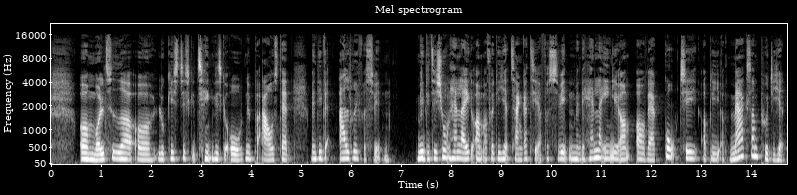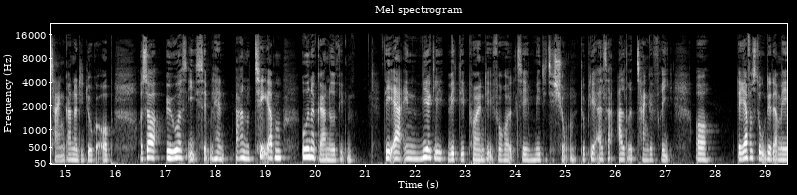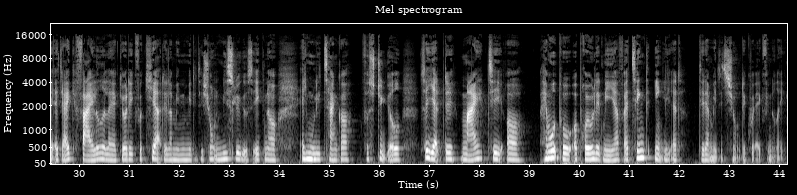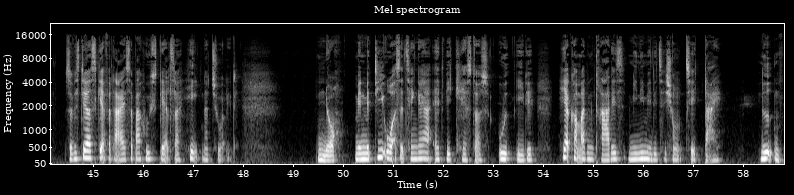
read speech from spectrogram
og måltider og logistiske ting, vi skal ordne på afstand, men de vil aldrig forsvinde. Meditation handler ikke om at få de her tanker til at forsvinde, men det handler egentlig om at være god til at blive opmærksom på de her tanker, når de dukker op. Og så øve os i simpelthen bare notere dem, uden at gøre noget ved dem. Det er en virkelig vigtig pointe i forhold til meditation. Du bliver altså aldrig tankefri. Og da jeg forstod det der med, at jeg ikke fejlede, eller jeg gjorde det ikke forkert, eller min meditation mislykkedes ikke, når alle mulige tanker forstyrret, så hjalp det mig til at have mod på at prøve lidt mere, for jeg tænkte egentlig, at det der meditation, det kunne jeg ikke finde ud af. Så hvis det også sker for dig, så bare husk, det er altså helt naturligt. Nå, men med de ord, så tænker jeg, at vi kaster os ud i det. Her kommer den gratis mini-meditation til dig. Nyd den.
